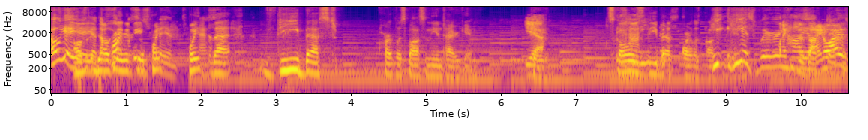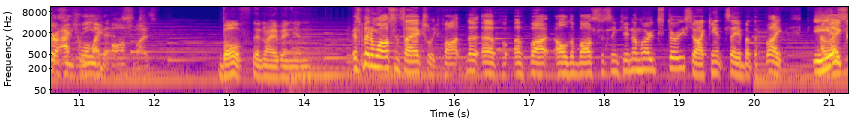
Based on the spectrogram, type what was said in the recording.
Oh yeah, yeah, Also, yeah. The okay, Heartless is point, to that the best heartless boss in the entire game. Yeah, Period. Skoll is the best heartless boss. He the he game. is very Like high up design wise or actual like boss wise. Both, in my opinion. It's been a while since I actually fought the uh, f- uh, fought all the bosses in Kingdom Hearts 3, so I can't say about the fight. He I is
